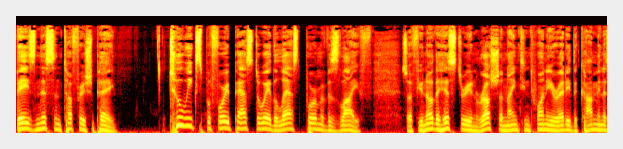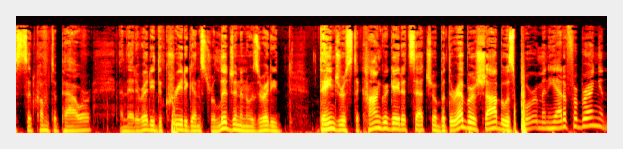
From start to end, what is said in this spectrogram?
Beis Nissen Tafresh Pei two weeks before he passed away, the last Purim of his life. So, if you know the history in Russia, 1920 already, the communists had come to power and they had already decreed against religion and it was already dangerous to congregate, etc. But the Rebbe Rashab was Purim and he had a Farbrengen.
